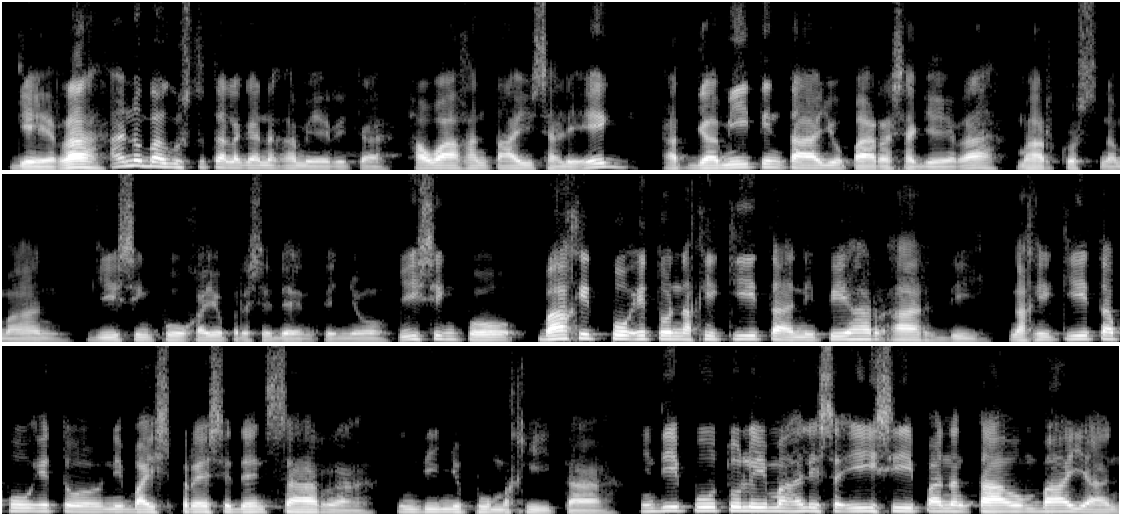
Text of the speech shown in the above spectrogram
Gera. Ano ba gusto talaga ng Amerika? Hawakan tayo sa liig at gamitin tayo para sa gera. Marcos naman, gising po kayo presidente nyo. Gising po. Bakit po ito nakikita ni PRRD? Nakikita po ito ni Vice President Sara. Hindi nyo po makita. Hindi po tuloy maalis sa isipan ng taong bayan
